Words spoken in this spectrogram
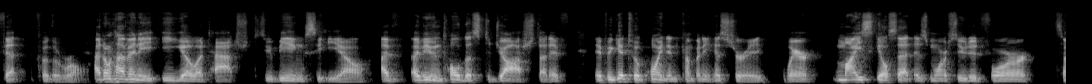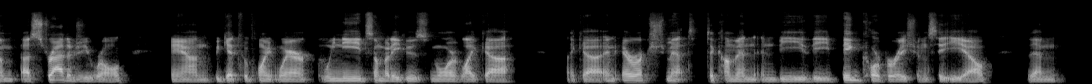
fit for the role. I don't have any ego attached to being CEO. I've, I've even told this to Josh that if if we get to a point in company history where my skill set is more suited for some a strategy role, and we get to a point where we need somebody who's more of like a like a, an Eric Schmidt to come in and be the big corporation CEO, then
